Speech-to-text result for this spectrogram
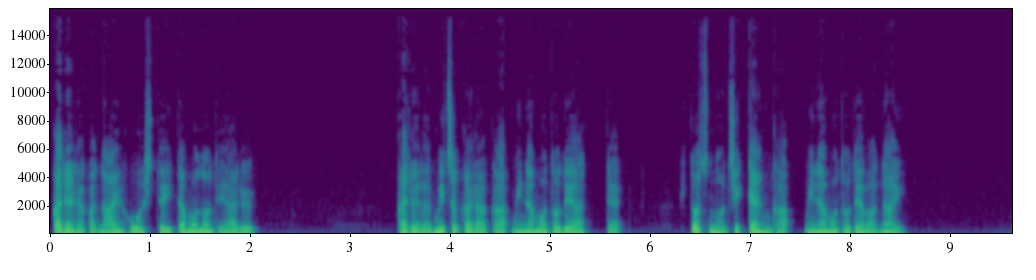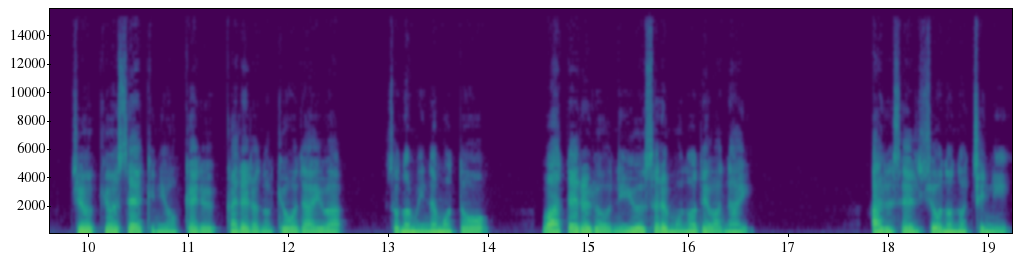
彼らが内包していたものである。彼ら自らが源であって一つの事件が源ではない。19世紀における彼らの兄弟はその源をワーテルローに有するものではない。ある戦勝の後に、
